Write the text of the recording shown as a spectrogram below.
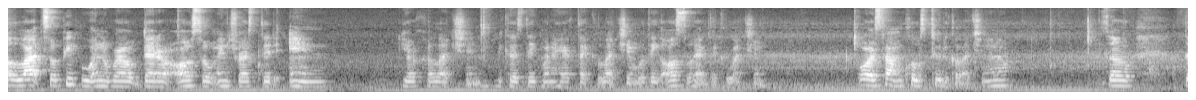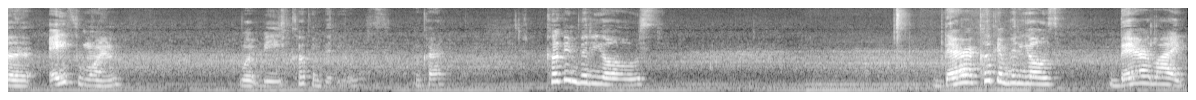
a lots of people in the world that are also interested in your collection because they want to have that collection. Or they also have the collection. Or something close to the collection you know? So the eighth one would be cooking videos okay? Cooking videos their cooking videos, they're like,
